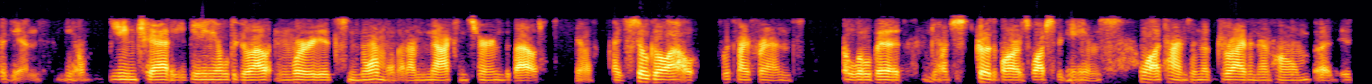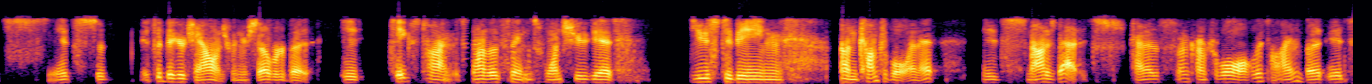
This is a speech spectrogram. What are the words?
again. You know, being chatty, being able to go out and where it's normal that I'm not concerned about. You know, I still go out with my friends a little bit. You know, just go to the bars, watch the games. A lot of times, end up driving them home, but it's it's a it's a bigger challenge when you're sober. But it takes time. It's one of those things. Once you get used to being uncomfortable in it, it's not as bad. It's kind of uncomfortable all the time, but it's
